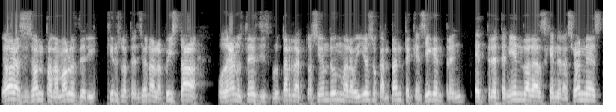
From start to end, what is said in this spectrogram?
Y ahora, si son tan amables de dirigir su atención a la pista, podrán ustedes disfrutar la actuación de un maravilloso cantante que sigue entre entreteniendo a las generaciones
